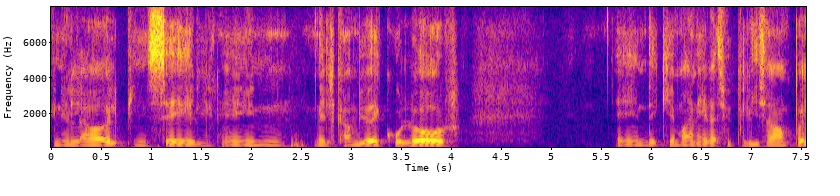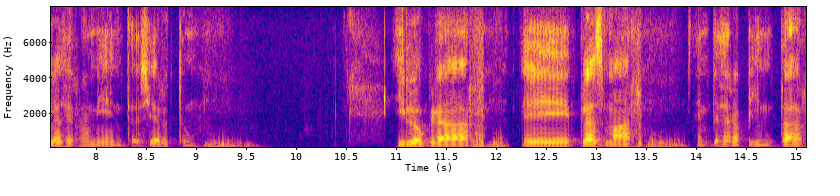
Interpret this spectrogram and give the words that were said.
en el lado del pincel, en el cambio de color, en de qué manera se utilizaban pues las herramientas, ¿cierto? Y lograr eh, plasmar, empezar a pintar,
